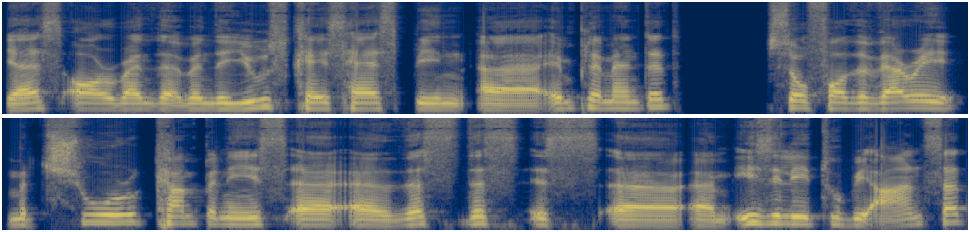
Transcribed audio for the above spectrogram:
yes, or when the when the use case has been uh, implemented. So for the very mature companies, uh, uh, this this is uh, um, easily to be answered,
